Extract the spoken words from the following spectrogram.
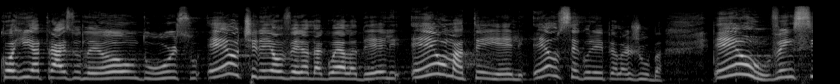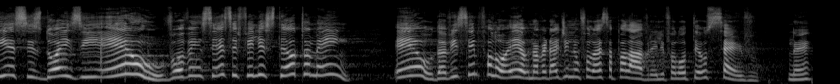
corri atrás do leão, do urso, eu tirei a ovelha da goela dele, eu matei ele, eu segurei pela juba. Eu venci esses dois e eu vou vencer esse filisteu também. Eu, Davi sempre falou eu, na verdade ele não falou essa palavra, ele falou teu servo, né?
